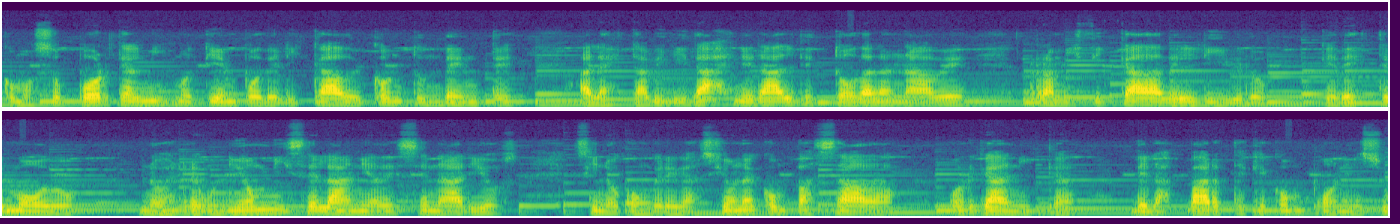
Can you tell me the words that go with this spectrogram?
como soporte al mismo tiempo delicado y contundente, a la estabilidad general de toda la nave ramificada del libro, que de este modo no es reunión miscelánea de escenarios, sino congregación acompasada, orgánica, de las partes que componen su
